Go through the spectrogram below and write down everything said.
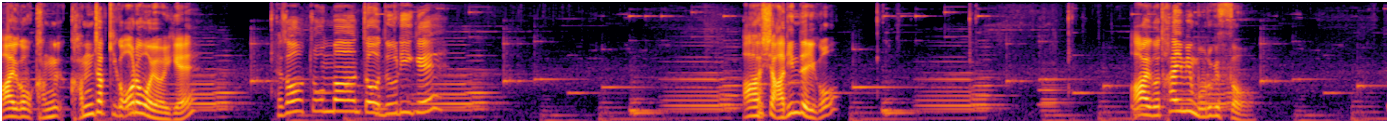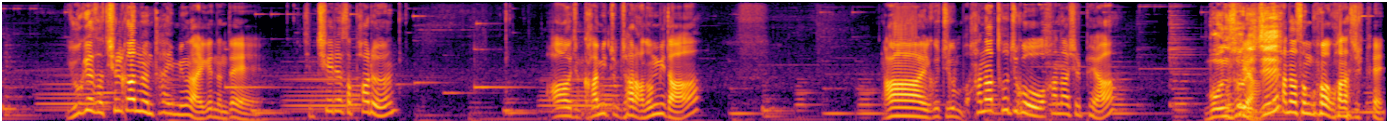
아 이거 감, 감 잡기가 어려워요 이게. 해서 조금만 더 느리게. 아씨 아닌데 이거? 아 이거 타이밍 모르겠어 6에서 7 가는 타이밍은 알겠는데 지금 7에서 8은 아 지금 감이 좀 잘 안 옵니다 아 이거 지금 하나 터지고 하나 실패야? 뭔 소리야? 소리지? 하나 성공하고 하나 실패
